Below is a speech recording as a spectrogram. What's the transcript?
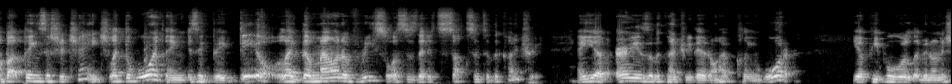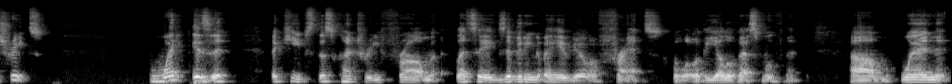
about things that should change? Like the war thing is a big deal. Like the amount of resources that it sucks into the country. And you have areas of the country that don't have clean water. You have people who are living on the streets. What is it that keeps this country from, let's say, exhibiting the behavior of France or, the Yellow Vest movement, um, when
